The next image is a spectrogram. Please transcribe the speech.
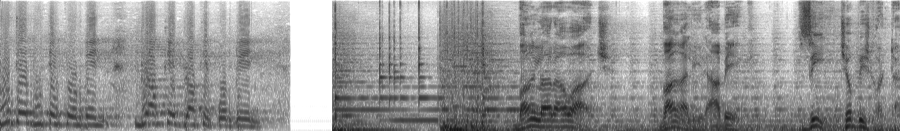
ভূতে ভূতে করবেন, ব্লকে ব্লকে করবেন। বাংলার আওয়াজ, বাঙালির আবেগ। জি, চব্বিশ ঘণ্টা।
